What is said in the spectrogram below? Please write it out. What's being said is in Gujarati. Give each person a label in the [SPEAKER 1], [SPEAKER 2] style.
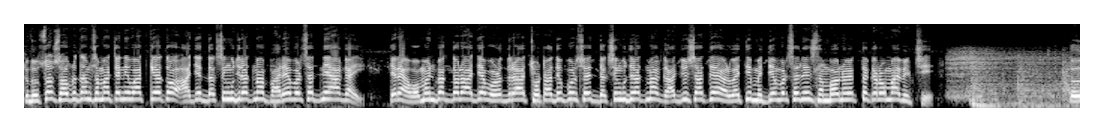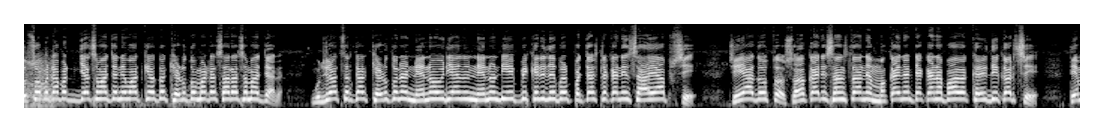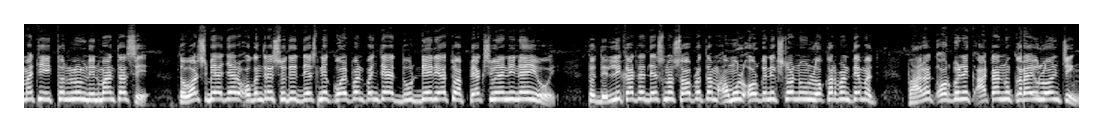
[SPEAKER 1] તો દોસ્તો, સૌપ્રથમ સમાચારની વાત કરીએ તો આજે દક્ષિણ ગુજરાતમાં ભારે વરસાદની આગાહી. ત્યારે હવામાન વિભાગ દ્વારા આજે વડોદરા, છોટાઉદેપુર સહિત દક્ષિણ ગુજરાતમાં ગાજવીજ સાથે હળવાથી મધ્યમ વરસાદની સંભાવના વ્યક્ત કરવામાં આવી છે. તો દોસ્તો, ફટાફટ બીજા સમાચારની વાત કરીએ તો ખેડૂતો માટે સારા સમાચાર. ગુજરાત સરકાર ખેડૂતોને નેનો યુરિયા અને નેનો ડીએપી ખરીદી પર પચાસ ટકાની સહાય આપશે. જે આ દોસ્તો, સહકારી સંસ્થા અને મકાઈના ટેકાના ભાવે ખરીદી કરશે. તેમાંથી ઇથોનોલનું નિર્માણ થશે. તો વર્ષ બે હજાર ઓગણત્રીસ સુધી દેશની કોઈ પણ પંચાયત દૂધ, ડેરી અથવા પેક્સ વિનાની નહીં હોય. તો દિલ્હી ખાતે દેશનો સૌપ્રથમ અમૂલ ઓર્ગેનિક સ્ટોરનું લોકાર્પણ તેમજ ભારત ઓર્ગેનિક આટાનું કરાયું લોન્ચિંગ.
